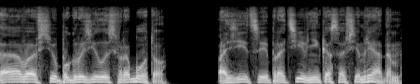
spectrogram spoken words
Та вовсю погрузилась в работу. Позиции противника совсем рядом.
